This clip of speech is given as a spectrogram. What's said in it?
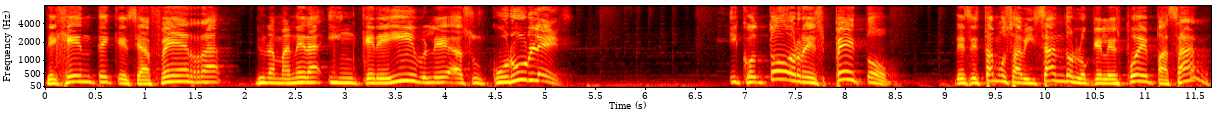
de gente que se aferra de una manera increíble a sus curules. Y con todo respeto, les estamos avisando lo que les puede pasar.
